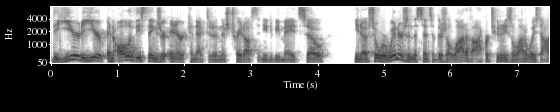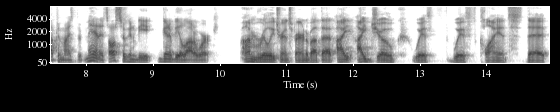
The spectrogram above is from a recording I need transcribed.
the year to year, and all of these things are interconnected, and there's trade offs that need to be made. So you know so we're winners in the sense that there's a lot of opportunities a lot of ways to optimize but man it's also going to be going to be a lot of work i'm really transparent about that i i joke with with clients that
